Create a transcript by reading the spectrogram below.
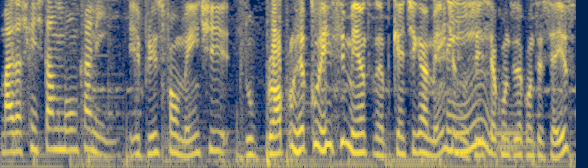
mas acho que a gente tá num bom caminho. E principalmente do próprio reconhecimento, né? Porque antigamente, eu não sei Sim. se acontecia, isso,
